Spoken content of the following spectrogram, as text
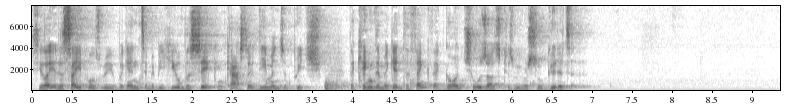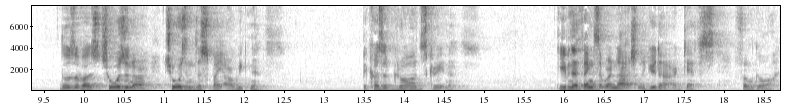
See, like the disciples, we begin to maybe heal the sick and cast out demons and preach the kingdom, begin to think that God chose us because we were so good at it. Those of us chosen are chosen despite our weakness, because of God's greatness. Even the things that we're naturally good at are gifts from God.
